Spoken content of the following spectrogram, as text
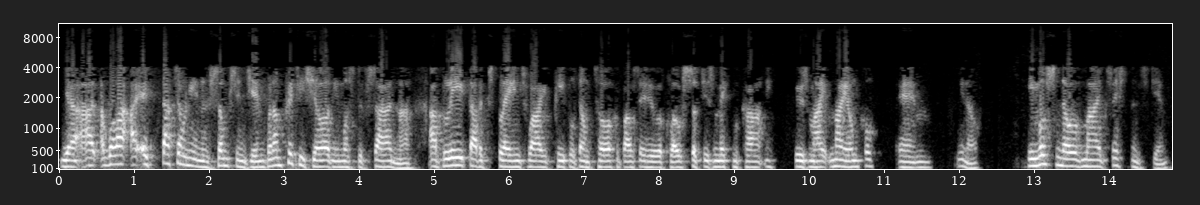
yeah, I, well, I, it, that's only an assumption, Jim, but I'm pretty sure they must have signed that. I believe that explains why people don't talk about it who are close, such as Mick McCartney, who's my, my uncle. Um, you know, he must know of my existence, Jim.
